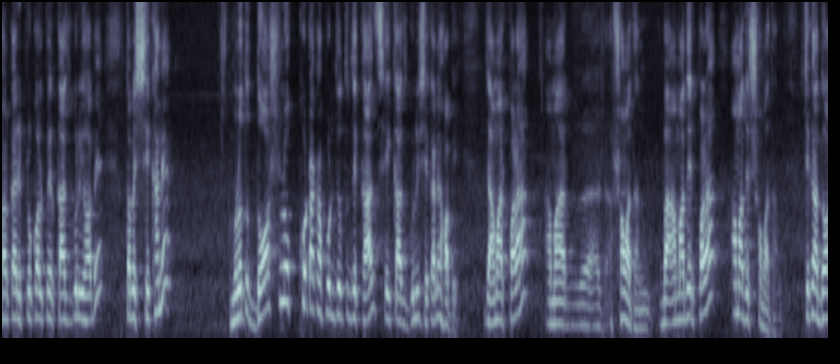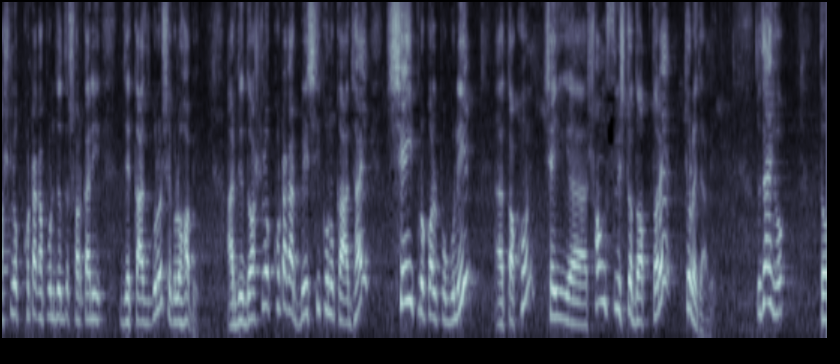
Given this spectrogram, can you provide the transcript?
সরকারি প্রকল্পের কাজগুলি হবে, তবে সেখানে মূলত দশ লক্ষ টাকা পর্যন্ত যে কাজ, সেই কাজগুলি সেখানে হবে। যে আমার পাড়া, আমার সমাধান বা আমাদের পাড়া, আমাদের সমাধান। সেখানে দশ লক্ষ টাকা পর্যন্ত সরকারি যে কাজগুলো, সেগুলো হবে। আর যদি দশ লক্ষ টাকার বেশি কোনো কাজ হয়, সেই প্রকল্পগুলি তখন সেই সংশ্লিষ্ট দপ্তরে চলে যাবে। তো যাই হোক, তো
